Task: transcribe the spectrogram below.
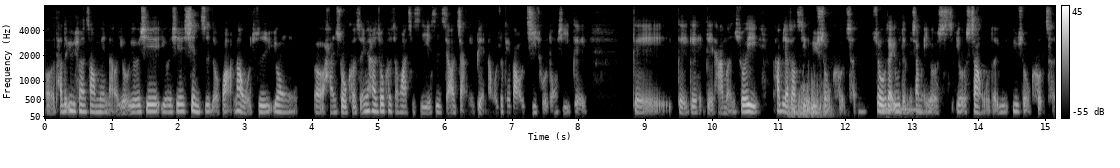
呃他的预算上面呢，有有一些有一些限制的话，那我就是用呃函授课程，因为函授课程的话，其实也是只要讲一遍呢，我就可以把我基础的东西给给给给给他们，所以它比较像是一个预售课程，所以我在 Udemy 上面有有上我的预预售课程。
